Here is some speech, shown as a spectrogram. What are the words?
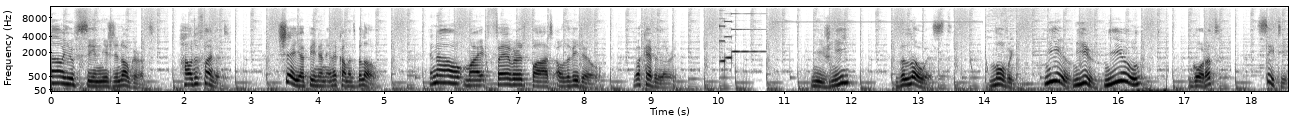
now you've seen Nizhny Novgorod. How to find it? Share your opinion in the comments below. And now my favorite part of the video – vocabulary. Nizhny – the lowest. Новый – new, new, new. Город – city.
